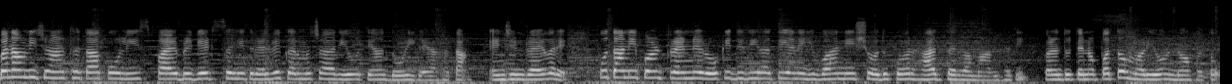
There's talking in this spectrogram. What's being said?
બનાવની જાણ થતાં પોલીસ, ફાયર બ્રિગેડ સહિત રેલવે કર્મચારીઓ ત્યાં દોડી ગયા હતા. એન્જિન ડ્રાઈવરે પોતાની પણ ટ્રેનને રોકી દીધી હતી અને યુવાનની શોધખોળ હાથ ધરવામાં આવી હતી, પરંતુ તેનો પતો મળ્યો ન હતો.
